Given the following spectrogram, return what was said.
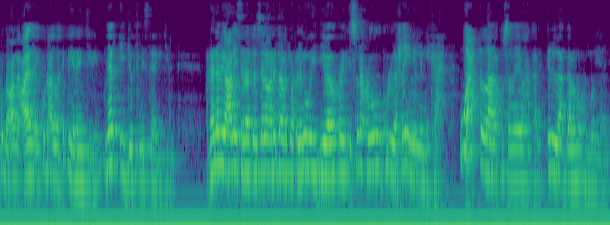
ku dhaco ama caado ay ku dhacdo waa ka dheeraan jireen meel ay joogta ma istaagi jirin. Markaa nabiga caleyhi salaatu wasalaam arrintaa markii wax laga weydiiyey baa wuxuu yihi isnacuu kulla shayin ila wax allaala ku sameeya wax kale ilaa galmo un mooyaane.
